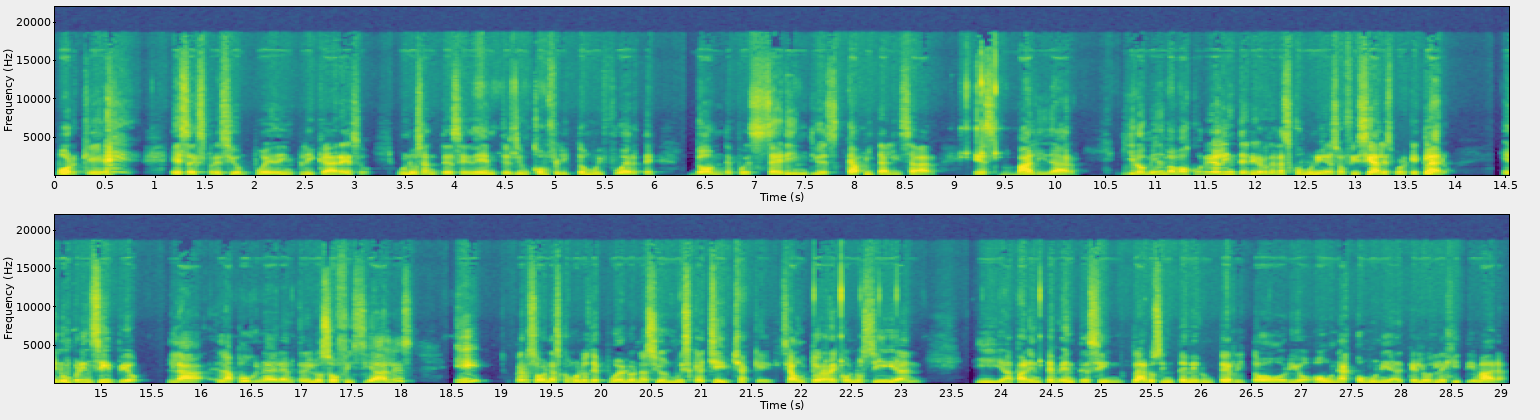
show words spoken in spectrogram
Porque esa expresión puede implicar eso, unos antecedentes de un conflicto muy fuerte, donde pues ser indio es capitalizar, es validar, y lo mismo va a ocurrir al interior de las comunidades oficiales, porque claro, en un principio la, la pugna era entre los oficiales y personas como los de Pueblo Nación Muisca Chipcha, que se autorreconocían y aparentemente sin, claro, sin tener un territorio o una comunidad que los legitimara,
